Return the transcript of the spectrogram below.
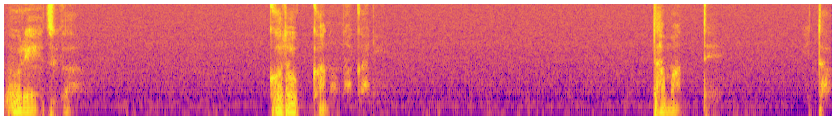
フレーズが孤独感の中に溜まっていた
